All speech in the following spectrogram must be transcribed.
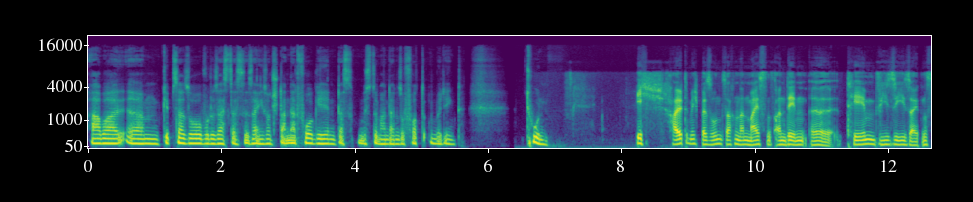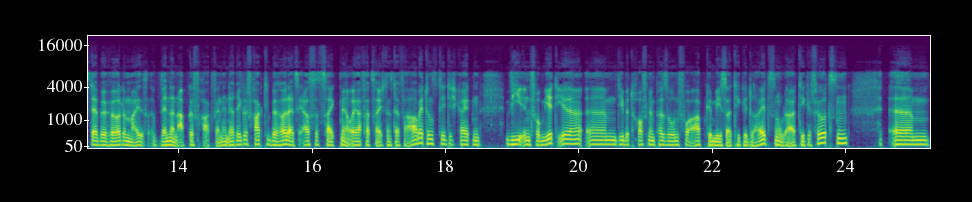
Aber ähm, gibt es da so, wo du sagst, das ist eigentlich so ein Standardvorgehen, das müsste man dann sofort unbedingt tun? Ich halte mich bei so Sachen dann meistens an den äh, Themen, wie sie seitens der Behörde, meist, wenn dann abgefragt werden. In der Regel fragt die Behörde als erstes, zeigt mir euer Verzeichnis der Verarbeitungstätigkeiten. Wie informiert ihr ähm, die betroffenen Personen vorab gemäß Artikel 13 oder Artikel 14? Ähm,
